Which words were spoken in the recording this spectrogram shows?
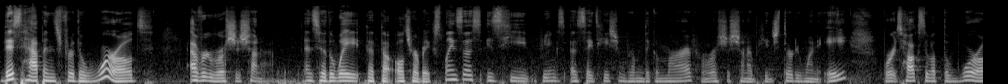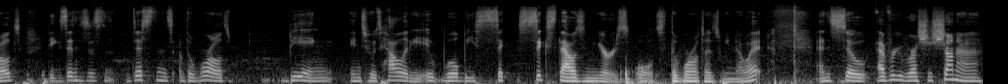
this happens for the world every Rosh Hashanah. And so the way that the Alter Rebbe explains this is he brings a citation from the Gemara from Rosh Hashanah, page 31a, where it talks about the world, the existence distance of the world being in totality, it will be 6,000 6, years old, the world as we know it. And so every Rosh Hashanah,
